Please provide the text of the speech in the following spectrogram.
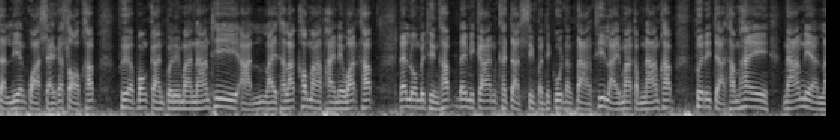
จัดเรียงกว่าแสนกระสอบครับเพื่อป้องกันปริมาณน้ำที่อาจไหลทะลักเข้ามาภายในวัดครับและรวมไปถึงครับได้มีการขจัดสิ่งปฏิกูลต่างๆ ที่ไหลมากับน้ำครับเพื่อที่จะทำให้น้ำเนี่ยไหล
